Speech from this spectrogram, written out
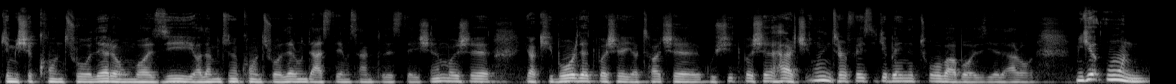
که میشه کنترلر اون بازی. حالا می‌تونه کنترلر اون دسته مثلا پلی باشه یا کیبوردت باشه یا touch گوشیت باشه هرچی. اون interface ی که بین تو و بازیه در واقع. میگه اون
